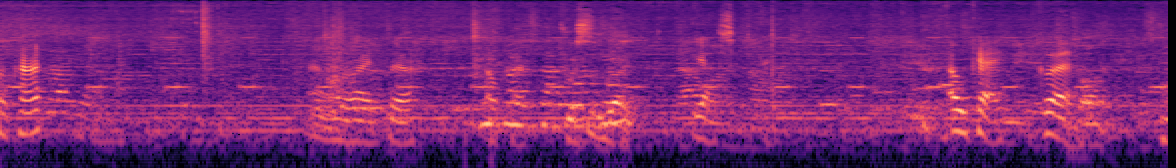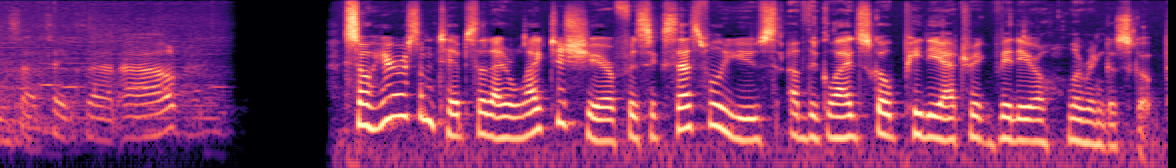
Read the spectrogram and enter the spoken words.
Okay. And we're right there. Okay. Twist it right. Yes. Okay, good. So take that out. So here are some tips that I would like to share for successful use of the GlideScope Pediatric Video Laryngoscope.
